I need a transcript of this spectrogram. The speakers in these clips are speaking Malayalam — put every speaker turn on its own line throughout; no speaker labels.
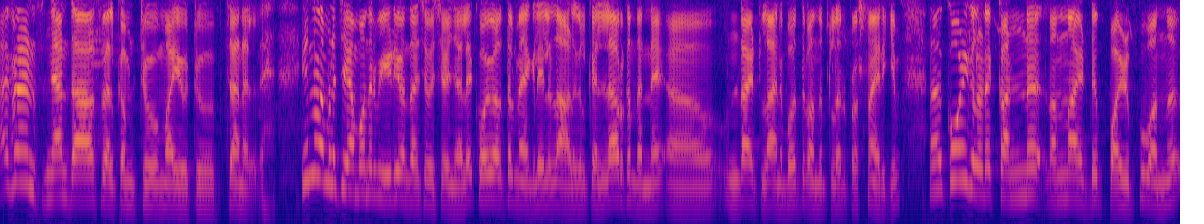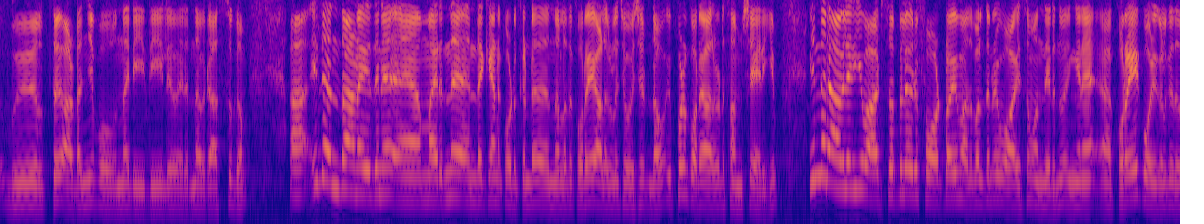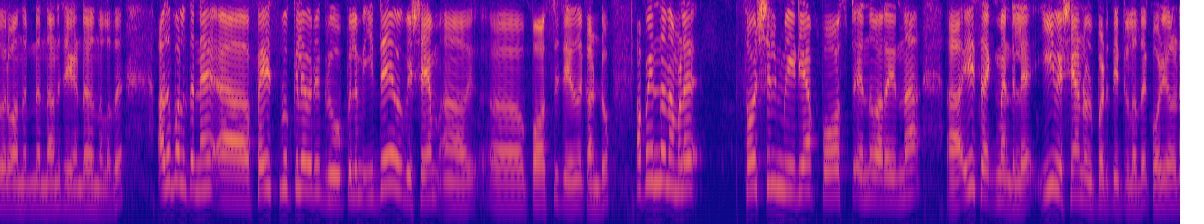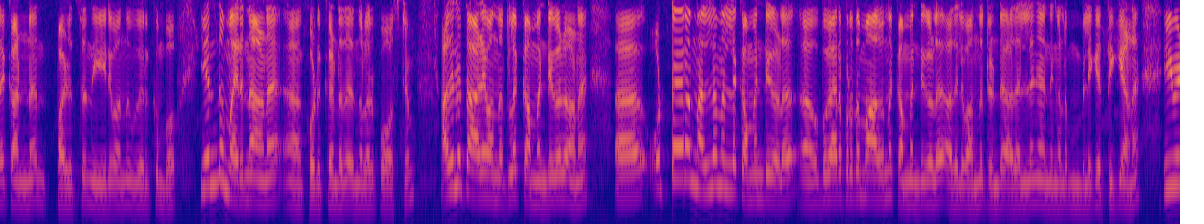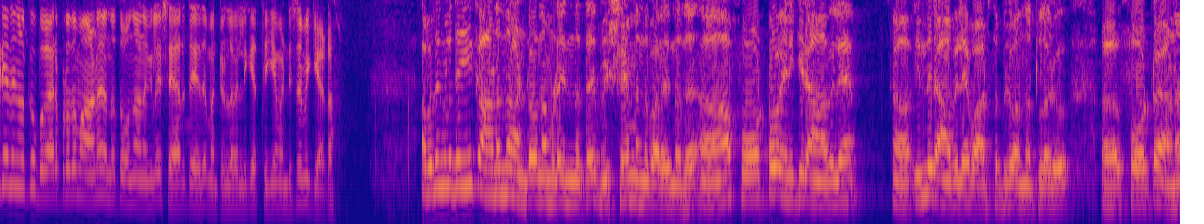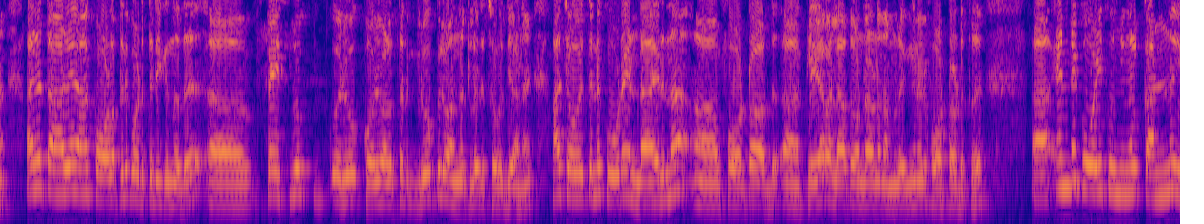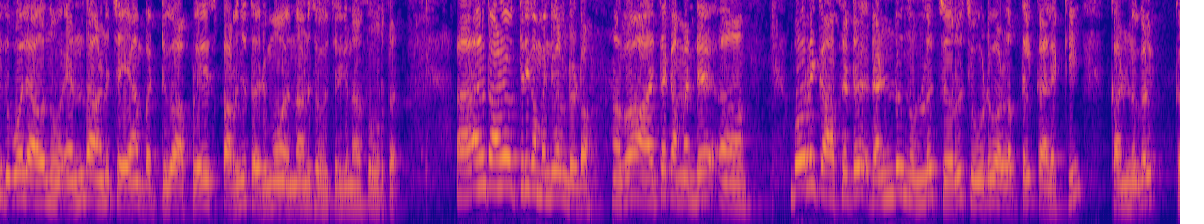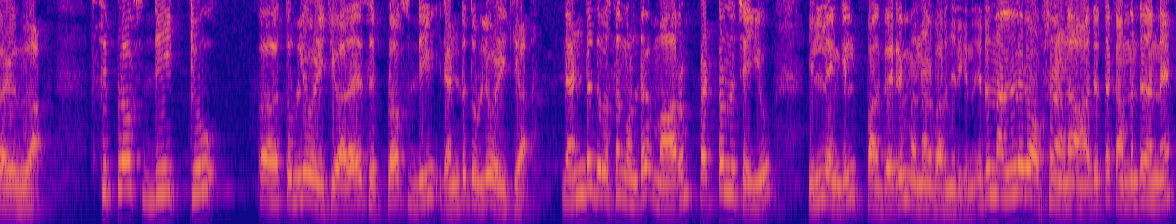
ഹായ് ഫ്രണ്ട്സ് ഞാൻ Das. Welcome to my YouTube channel ഇന്ന് നമ്മൾ ചെയ്യാൻ പോകുന്ന ഒരു വീഡിയോ എന്താണെന്ന് ചോദിച്ചു കഴിഞ്ഞാൽ കോഴി വളർത്തൽ മേഖലയിലുള്ള ആളുകൾക്ക് എല്ലാവർക്കും തന്നെ ഉണ്ടായിട്ടുള്ള അനുഭവത്തിൽ വന്നിട്ടുള്ള ഒരു പ്രശ്നമായിരിക്കും. കോഴികളുടെ കണ്ണ് നന്നായിട്ട് പഴുപ്പ് വന്ന് വീർത്ത് അടഞ്ഞു പോകുന്ന രീതിയിൽ വരുന്ന ഒരു അസുഖം. ഇതെന്താണ് ഇതിന് മരുന്ന് എന്തൊക്കെയാണ് കൊടുക്കേണ്ടത് എന്നുള്ളത് കുറേ ആളുകൾ ചോദിച്ചിട്ടുണ്ടാവും. ഇപ്പോഴും കുറേ ആളുകളുടെ സംശയമായിരിക്കും. ഇന്ന് രാവിലെ എനിക്ക് വാട്സപ്പിൽ ഒരു ഫോട്ടോയും അതുപോലെ തന്നെ ഒരു വോയിസും വന്നിരുന്നു. ഇങ്ങനെ കുറേ കോഴികൾക്ക് ഇതുപോലെ വന്നിട്ടുണ്ട്. എന്താണ് ചെയ്യേണ്ടത് എന്നുള്ളത്. അതുപോലെ തന്നെ ഫേസ്ബുക്കിലെ ഒരു ഗ്രൂപ്പിലും ഇതേ വിഷയം പോസ്റ്റ് ചെയ്ത് കണ്ടു. അപ്പോൾ ഇന്ന് നമ്മൾ സോഷ്യൽ മീഡിയ പോസ്റ്റ് എന്ന് പറയുന്ന ഈ സെഗ്മെന്റിൽ ഈ വിഷയമാണ് ഉൾപ്പെടുത്തിയിട്ടുള്ളത്. കോഴികളുടെ കണ്ണ് പഴുത്ത് നീര് വന്ന് വീർക്കുമ്പോൾ എന്ത് മരുന്നാണ് കൊടുക്കേണ്ടത് എന്നുള്ളൊരു പോസ്റ്റും. അതിന് താഴെ വന്നിട്ടുള്ള കമന്റുകളാണ് ഒട്ടേറെ നല്ല നല്ല കമന്റുകൾ ഉപകാരപ്രദമാകുന്ന കമന്റുകൾ അതിൽ വന്നിട്ടുണ്ട്. അതെല്ലാം ഞാൻ നിങ്ങളുടെ മുമ്പിലേക്ക് എത്തിക്കുകയാണ്. ഈ വീഡിയോ നിങ്ങൾക്ക് ഉപകാരപ്രദമാണ് എന്ന് തോന്നുകയാണെങ്കിൽ ഷെയർ ചെയ്ത് മറ്റുള്ളവരിലേക്ക് എത്തിക്കാൻ വേണ്ടി ശ്രമിക്കുക കേട്ടോ. അപ്പൊ നിങ്ങളിത് ഈ കാണുന്ന കണ്ടോ നമ്മുടെ ഇന്നത്തെ വിഷയം എന്ന് പറയുന്നത്? ആ ഫോട്ടോ എനിക്ക് രാവിലെ ഇന്ന് രാവിലെ വാട്സപ്പിൽ വന്നിട്ടുള്ള ഒരു ഫോട്ടോ ആണ് അതിന് താഴെ ആ കോളത്തിൽ കൊടുത്തിരിക്കുന്നത് ഫേസ്ബുക്ക് ഒരു കോഴി വളർത്തൽ ഗ്രൂപ്പിൽ വന്നിട്ടുള്ള ഒരു ചോദ്യമാണ്. ആ ചോദ്യത്തിന്റെ കൂടെ ഉണ്ടായിരുന്ന ഫോട്ടോ അത് ക്ലിയർ അല്ലാത്തതുകൊണ്ടാണ് നമ്മൾ ഇങ്ങനെ ഒരു ഫോട്ടോ എടുത്തത്. എന്റെ കോഴി കുഞ്ഞുങ്ങൾ കണ്ണ് ഇതുപോലെ ആകുന്നു എന്താണ് ചെയ്യാൻ പറ്റുക? പ്ലീസ് പറഞ്ഞു തരുമോ? എന്നാണ് ചോദിച്ചിരിക്കുന്ന ആ സുഹൃത്ത്. അതിന് താഴെ ഒത്തിരി കമന്റുകൾ ഉണ്ട് കേട്ടോ. അപ്പോൾ ആദ്യത്തെ കമന്റ് ബോറിക് ആസിഡ് രണ്ട് നുള്ള് ചെറു ചൂടുവെള്ളത്തിൽ കലക്കി കണ്ണുകൾ കഴുകുക. സിപ്ലോക്സ് ഡി ടു തുള്ളി ഒഴിക്കുക. അതായത് സിപ്ലോക്സ് ഡി രണ്ട് തുള്ളി ഒഴിക്കുക. രണ്ട് ദിവസം കൊണ്ട് മാറും പെട്ടെന്ന് ചെയ്യൂ ഇല്ലെങ്കിൽ പകരും എന്നാണ് പറഞ്ഞിരിക്കുന്നത്. ഇത് നല്ലൊരു ഓപ്ഷനാണ്. ആദ്യത്തെ കമന്റ് തന്നെ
